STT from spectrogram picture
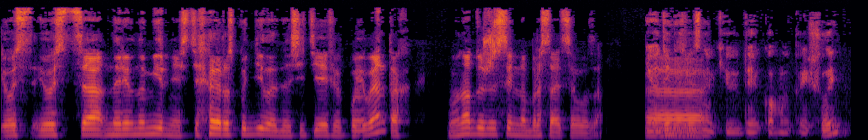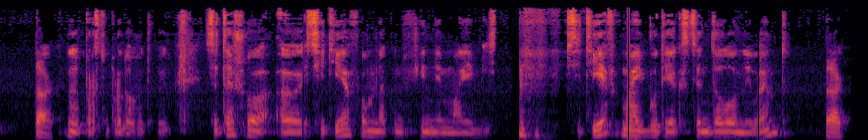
І ось, і ось ця нерівномірність розподілення CTF по івентах, вона дуже сильно бросається в глаза. І один із Е, висновків, до якого ми прийшли, Так. ну просто продовжу це те, що е, CTF на конфі немає місця. CTF має бути як стендалон івент. Так.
